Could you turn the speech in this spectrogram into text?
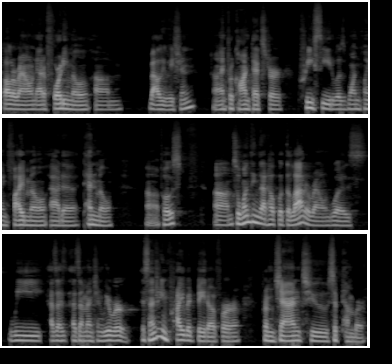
dollar round at a forty mil um, valuation. Uh, and for context, or pre-seed was 1.5 mil at a 10 mil uh, post. Um, so one thing that helped with the latter round was we, as I, as I mentioned, we were essentially in private beta for from Jan to September,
